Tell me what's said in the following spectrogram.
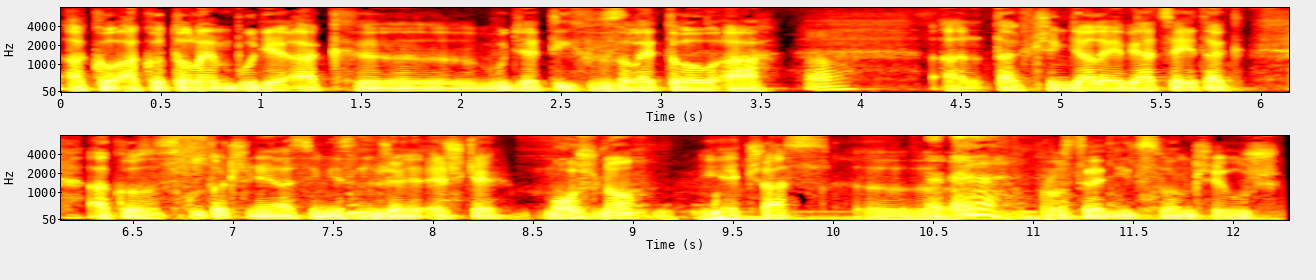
ako, ako to len bude, ak e, bude tých vzletov a, a tak čím ďalej viacej, tak ako skutočne ja si myslím, že ešte možno je čas e, prostredníctvom či už e,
